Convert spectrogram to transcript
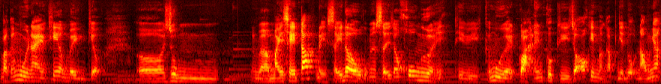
và cái mùi này khi mà mình kiểu uh, dùng ờ, máy sấy tóc để sấy đầu cũng như sấy cho khô người ấy, thì cái mùi này tỏa lên cực kỳ rõ khi mà gặp nhiệt độ nóng nhá.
